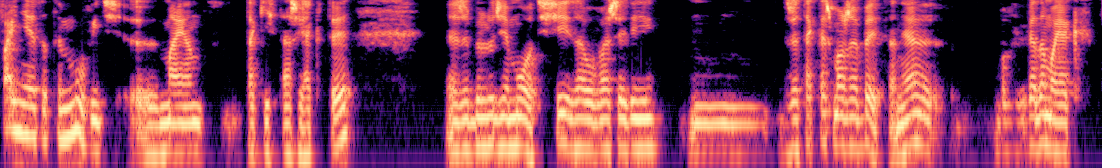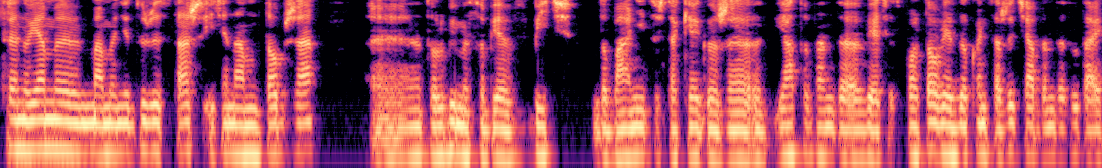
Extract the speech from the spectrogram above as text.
fajnie jest o tym mówić, mając taki staż jak ty, żeby ludzie młodsi zauważyli, mm, że tak też może być, co nie? Bo wiadomo, jak trenujemy, mamy nieduży staż, idzie nam dobrze, to lubimy sobie wbić do bani, coś takiego, że ja to będę, wiecie, sportowiec do końca życia, będę tutaj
